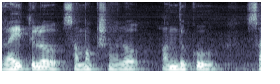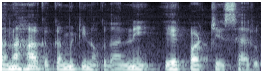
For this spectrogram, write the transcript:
రైతుల సమక్షంలో అందుకు సన్నాహక కమిటీని ఒకదాన్ని ఏర్పాటు చేశారు.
